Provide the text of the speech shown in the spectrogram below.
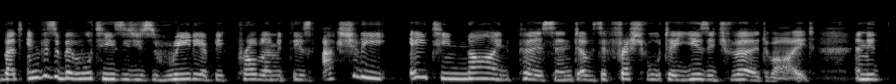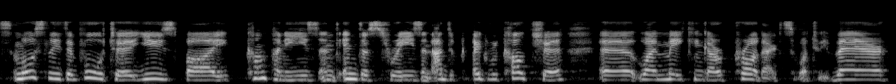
But invisible water usage is really a big problem. It is actually 89% of the freshwater usage worldwide, and it's mostly the water used by companies and industries and ag- agriculture uh, while making our products, what we wear,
